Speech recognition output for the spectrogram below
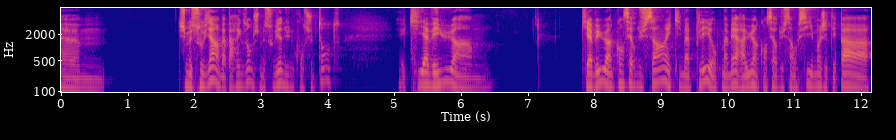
Je me souviens, bah, par exemple, je me souviens d'une consultante qui avait eu un, qui avait eu un cancer du sein et qui m'appelait. Donc ma mère a eu un cancer du sein aussi. Moi, j'étais pas.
